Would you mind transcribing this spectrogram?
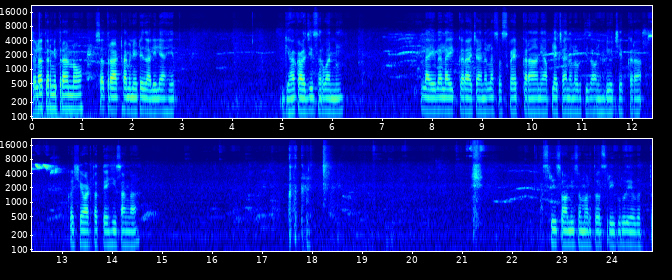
चला तर मित्रांनो सतरा अठरा मिनिटे झालेले आहेत. घ्या काळजी सर्वांनी. लाईव्हला लाईक करा चॅनलला सबस्क्राईब करा आणि आपल्या चॅनलवरती जाऊन व्हिडिओ चेक करा. कसे वाटतात तेही सांगा. श्री स्वामी समर्थ श्री गुरुदेव दत्त.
